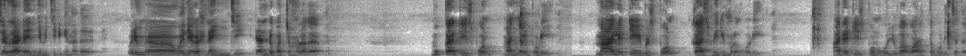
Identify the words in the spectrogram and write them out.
ചെറുതായിട്ട് അരിഞ്ഞ് വെച്ചിരിക്കുന്നത്. ഒരു വലിയ കഷ്ണം ഇഞ്ചി രണ്ട് പച്ചമുളക്. മുക്കാൽ ടീസ്പൂൺ മഞ്ഞൾപ്പൊടി നാല് ടേബിൾ സ്പൂൺ കാശ്മീരി മുളക് പൊടി അര ടീസ്പൂൺ ഉലുവ വറുത്ത് പൊടിച്ചത്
